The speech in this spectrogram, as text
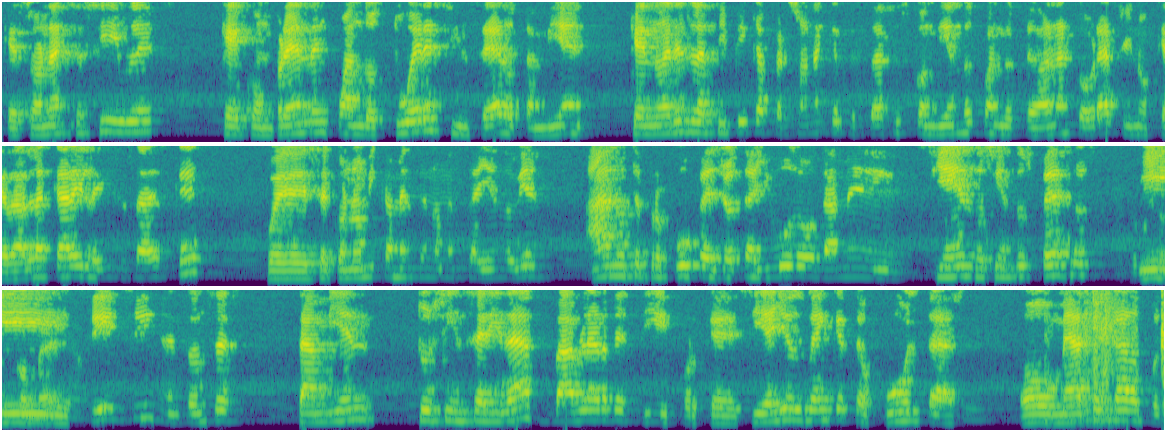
que son accesibles, que comprenden cuando tú eres sincero también, que no eres la típica persona que te estás escondiendo cuando te van a cobrar, sino que das la cara y le dices, ¿sabes qué? Pues económicamente no me está yendo bien. Ah, no te preocupes, yo te ayudo, dame 100, 200 pesos. Y sí, sí, entonces también tu sinceridad va a hablar de ti, porque si ellos ven que te ocultas, o me ha tocado, pues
